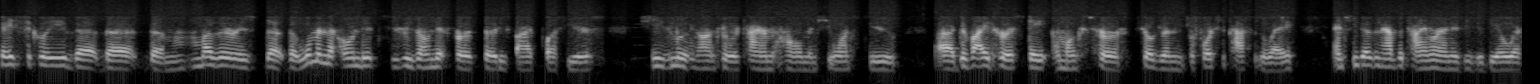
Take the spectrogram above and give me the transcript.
basically the, the the mother is the the woman that owned it, who's owned it for 35 plus years. She's moving on to a retirement home, and she wants to uh, divide her estate amongst her children before she passes away. And she doesn't have the time or energy to deal with,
